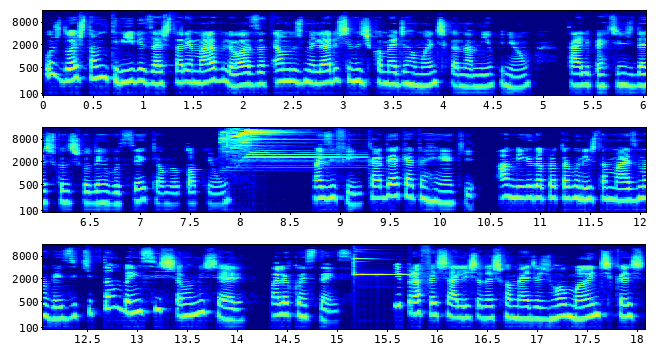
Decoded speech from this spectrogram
Os dois estão incríveis, a história é maravilhosa, é um dos melhores filmes de comédia romântica, na minha opinião. Tá ali pertinho de 10 coisas que eu dei em você, que é o meu top 1. Mas enfim, cadê a Catherine aqui? Amiga da protagonista mais uma vez e que também se chama Michelle. Olha a coincidência. E para fechar a lista das comédias românticas,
